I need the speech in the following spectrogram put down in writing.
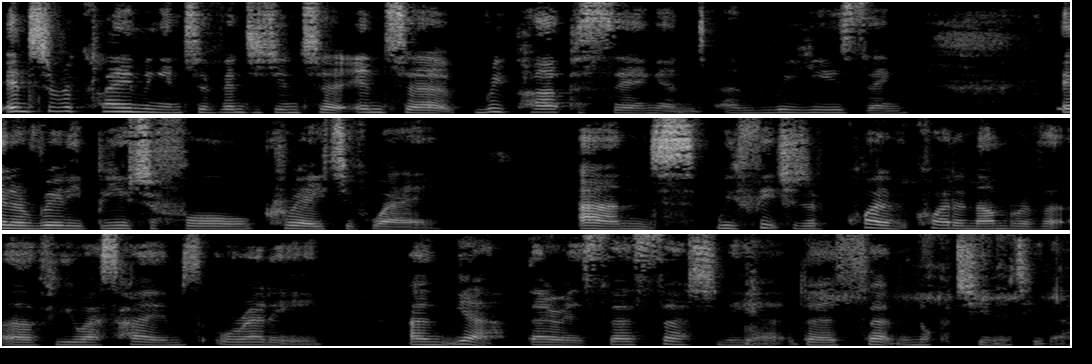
into reclaiming, into vintage, into into repurposing and and reusing in a really beautiful, creative way. And we featured a, quite a, quite a number of, of US homes already. And yeah, there is there's certainly a, there's certainly an opportunity there.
